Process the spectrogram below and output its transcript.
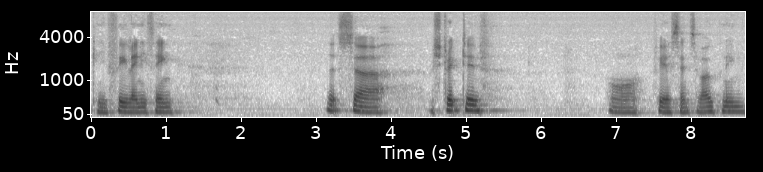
Can you feel anything that's uh, restrictive, or feel a sense of opening?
